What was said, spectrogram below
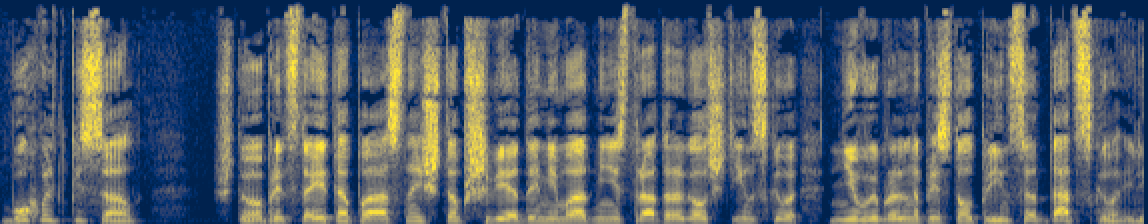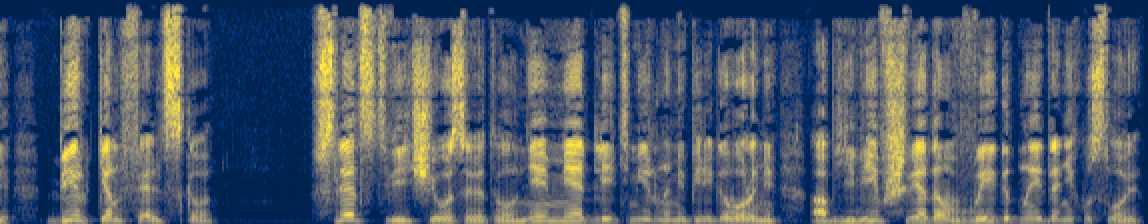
Бухвальд писал — что предстоит опасность, чтоб шведы мимо администратора Галштинского не выбрали на престол принца датского или биркенфельдского, вследствие чего советовал не медлить мирными переговорами, объявив шведам выгодные для них условия.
